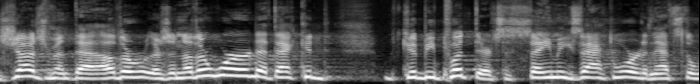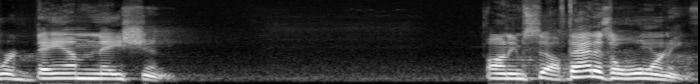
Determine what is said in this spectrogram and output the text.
judgment. That other, there's another word that that could, could be put there. It's the same exact word, and that's the word damnation on himself. That is a warning.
